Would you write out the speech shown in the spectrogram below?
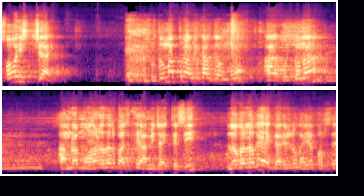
স্ব ইচ্ছায় শুধুমাত্র আমি কালকে হমু আর হইতো না, আমরা মহারাজার পাশে আমি যাইতেছি, লগে লগে এক গাড়ি লোক আইয়া করছে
